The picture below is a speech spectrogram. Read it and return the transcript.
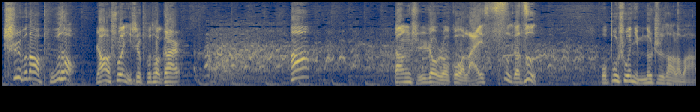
吃不到葡萄，然后说你是葡萄干儿啊！当时肉肉给我来四个字，我不说你们都知道了吧？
